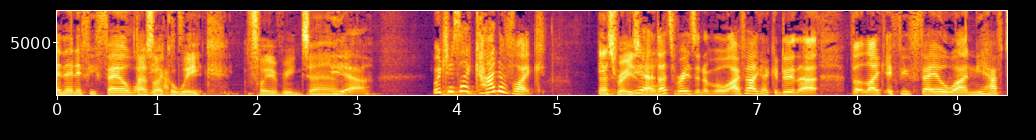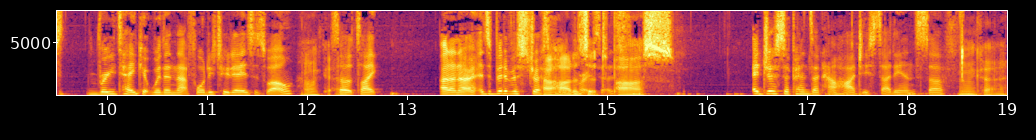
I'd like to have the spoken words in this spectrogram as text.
and then if you fail one That's like a to- week for every exam. yeah. Which is like kind of like That's reasonable. Yeah, that's reasonable. I feel like I could do that. But like if you fail one, you have to retake it within that 42 days as well. Okay. So it's like I don't know, it's a bit of a stressful how hard is it to pass? It just depends on how hard you study and stuff. Okay.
